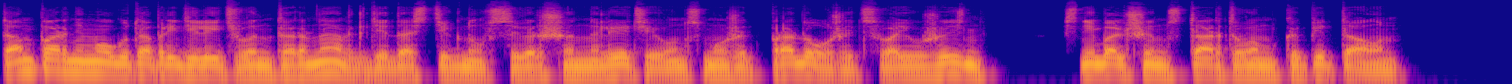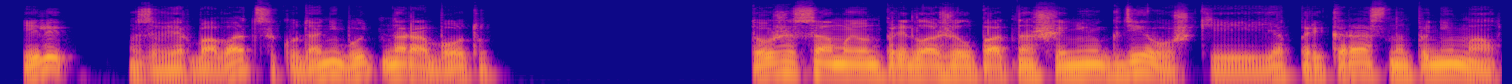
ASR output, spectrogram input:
Там парни могут определить в интернат, где, достигнув совершеннолетия, он сможет продолжить свою жизнь с небольшим стартовым капиталом или завербоваться куда-нибудь на работу. То же самое он предложил по отношению к девушке, и я прекрасно понимал,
